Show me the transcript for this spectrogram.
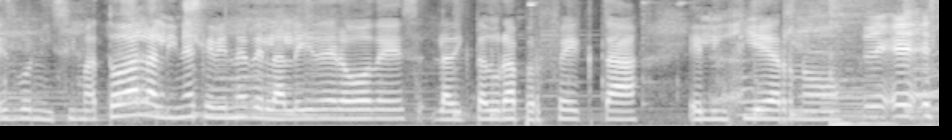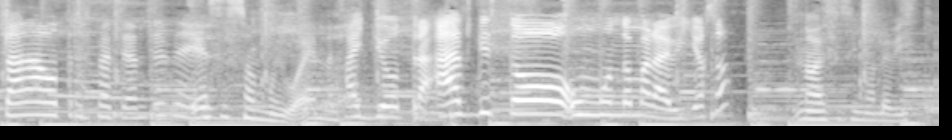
es buenísima. Toda la línea que viene de la ley de Herodes, la dictadura perfecta, el infierno, Eh, eh, está la otra, espérate, antes de... esas son muy buenas. Hay otra. ¿Has visto Un Mundo Maravilloso? No, esa sí no la he visto.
